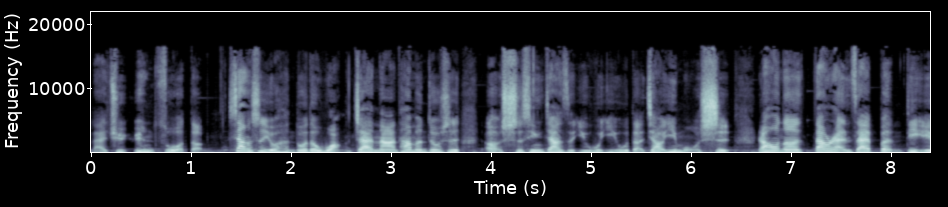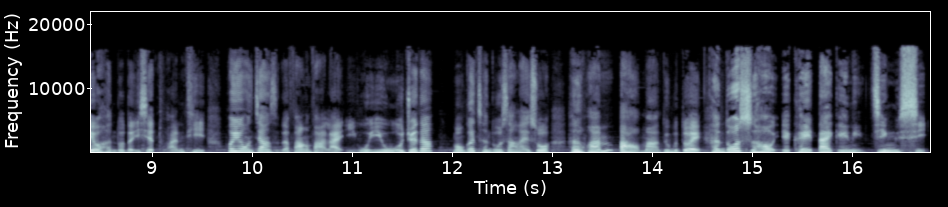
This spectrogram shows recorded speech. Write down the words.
来去运作的。像是有很多的网站呐，他们都是呃实行这样子以物易物的交易模式。然后呢，当然在本地也有很多的一些团体会用这样子的方法来以物易物。我觉得某个程度上来说很环保嘛，对不对？很多时候也可以带给你惊喜。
